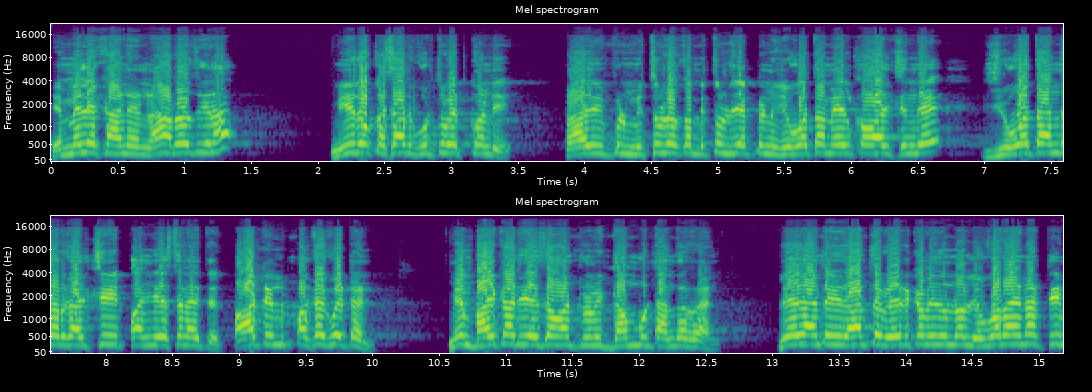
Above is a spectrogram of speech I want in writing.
ఎమ్మెల్యే కానేనా ఆ రోజున మీరు ఒకసారి గుర్తుపెట్టుకోండి ఇప్పుడు మిత్రుడు ఒక మిత్రుడు చెప్పిండు యువత మేల్కోవాల్సిందే. యువత అందరు కలిసి పనిచేస్తేనే అవుతుంది. పార్టీని పక్కకు పెట్టండి. మేము బైకాట్ చేద్దాం అంటున్నాం. మీకు దమ్ముంటే అందరు రాని లేదంటే ఈ దాంట్లో వేదిక మీద ఉన్న వాళ్ళు ఎవరైనా టీం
